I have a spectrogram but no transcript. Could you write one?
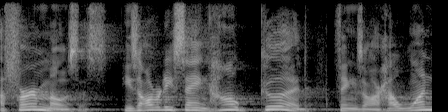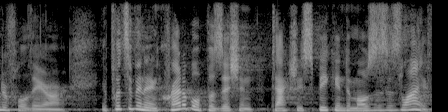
affirmed Moses. He's already saying how good things are, how wonderful they are. It puts him in an incredible position to actually speak into Moses' life.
